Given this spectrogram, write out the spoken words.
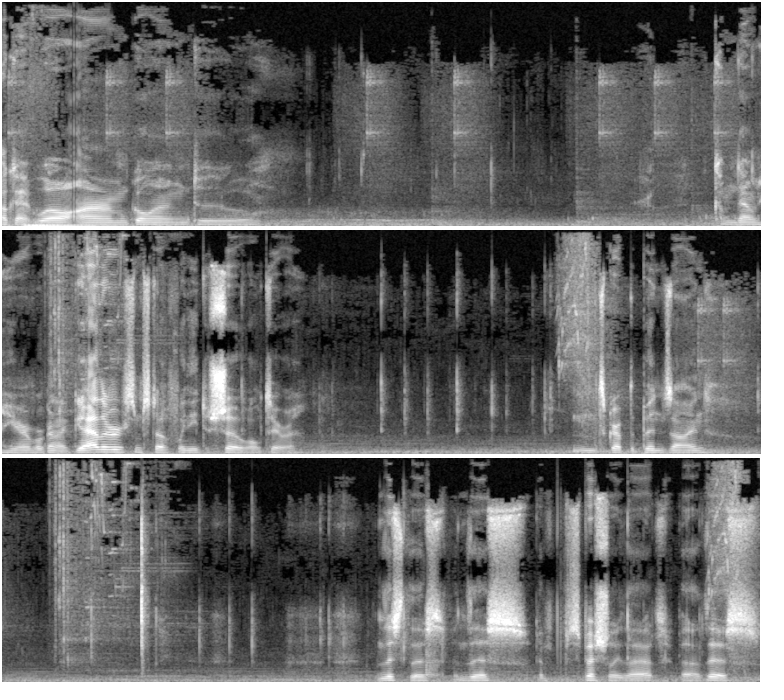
Okay, well, I'm going to down here. We're gonna gather some stuff we need to show Alterra. Let's grab the benzene. This, this, and this, especially that, uh, this.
